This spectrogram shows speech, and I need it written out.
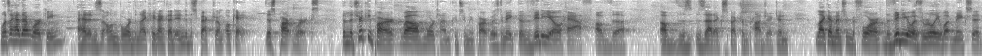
Once I had that working, I had it as its own board, then I connect that into the Spectrum. Okay, this part works. Then the tricky part, well, more time consuming part, was to make the video half of the of the ZX Spectrum project. And like I mentioned before, the video is really what makes it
